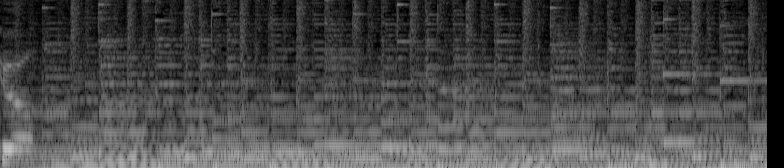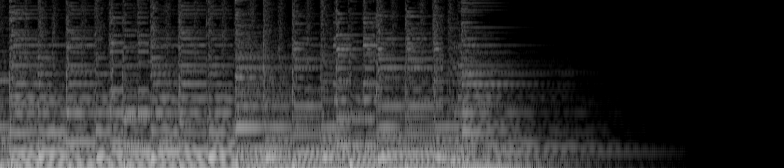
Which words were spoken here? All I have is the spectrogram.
cool.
